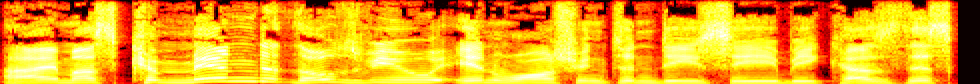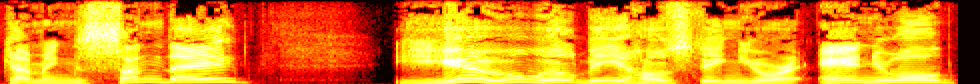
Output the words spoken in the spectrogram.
I must commend those of you in Washington, D.C., because this coming Sunday, you will be hosting your annual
